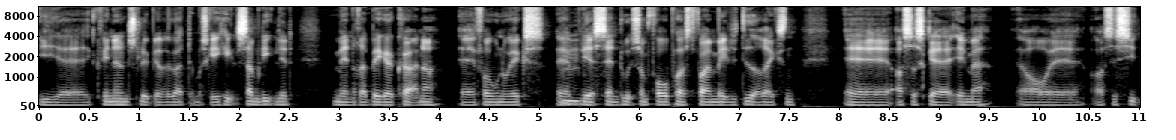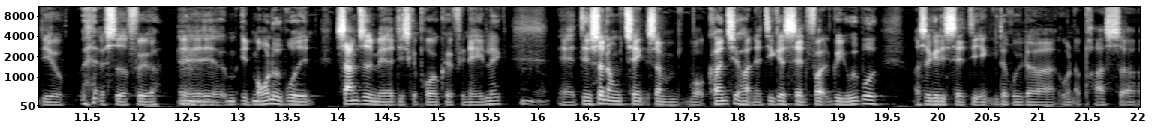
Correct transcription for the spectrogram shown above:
i øh, kvindernes løb, jeg ved godt, det er måske ikke helt sammenligneligt, men Rebecca Kørner øh, fra Uno X øh, mm. bliver sendt ud som forpost for Amalie Dideriksen, øh, og så skal Emma og, øh, og Cecilie jo sidder og fører mm. øh, et morgenudbrud ind, samtidig med, at de skal prøve at køre finale. Ikke? Mm. Øh, det er sådan nogle ting, som, hvor kontiholdene, de kan sætte folk i udbrud, og så kan de sætte de enkelte rytter under pres. Så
